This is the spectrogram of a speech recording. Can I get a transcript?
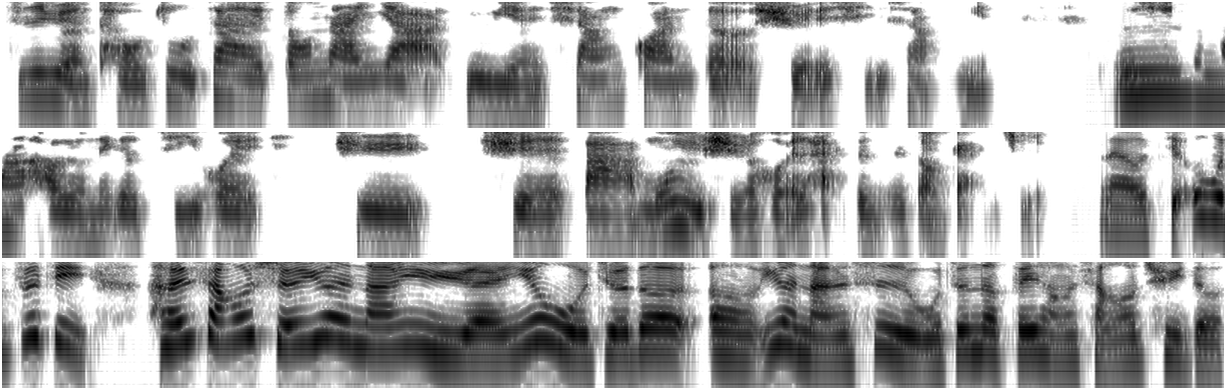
资源投注在东南亚语言相关的学习上面，嗯，刚好有那个机会去学，把母语学回来的那种感觉。了解，我自己很想要学越南语耶，因为我觉得，呃，越南是我真的非常想要去的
